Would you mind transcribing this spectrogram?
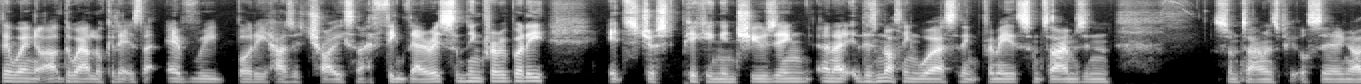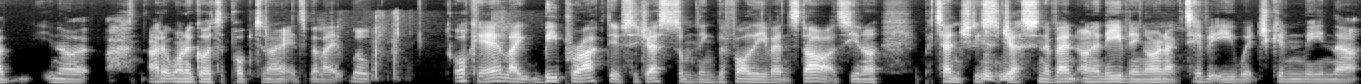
the way, the way i look at it is that everybody has a choice and i think there is something for everybody. It's just picking and choosing and I, there's nothing worse i think for me sometimes in sometimes people saying i you know i don't want to go to the pub tonight. It's bit like well okay, like be proactive, suggest something before the event starts. You know, potentially mm-hmm. suggest an event on an evening or an activity, which can mean that.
